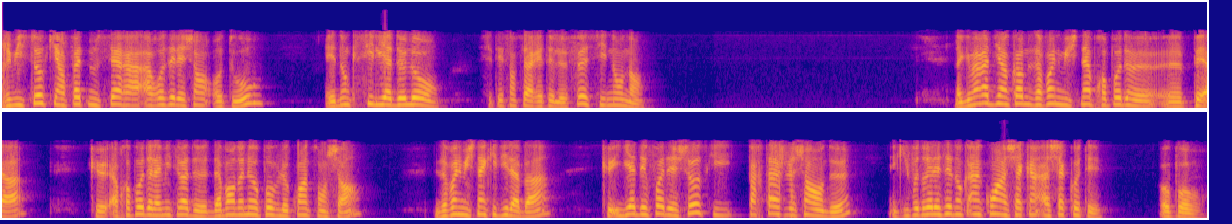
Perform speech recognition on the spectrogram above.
ruisseau qui en fait nous sert à arroser les champs autour, et donc s'il y a de l'eau, c'était censé arrêter le feu, sinon non. La Gemara dit encore, nous avons une Mishnah à propos de euh, PA, que, à propos de la mitzvah d'abandonner au pauvre le coin de son champ. Nous avons une Mishnah qui dit là-bas qu'il y a des fois des choses qui partagent le champ en deux et qu'il faudrait laisser donc un coin à chacun, à chaque côté, au pauvre.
